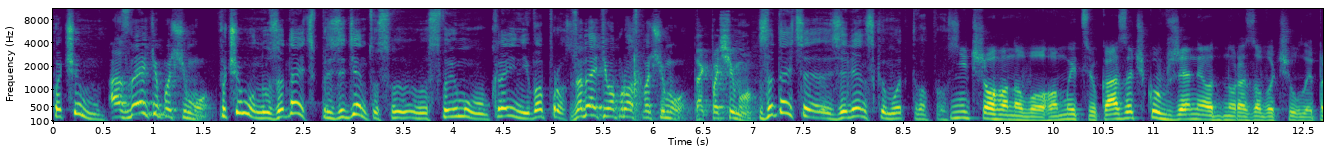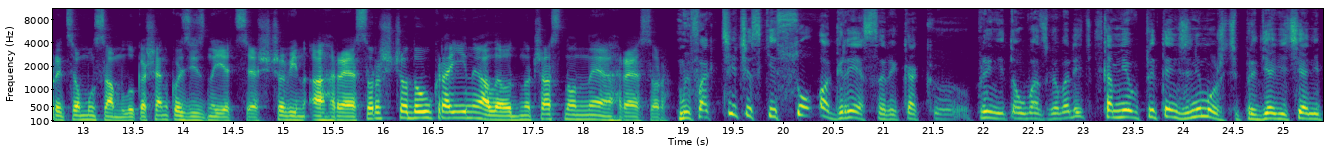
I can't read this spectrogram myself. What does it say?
Почему? А знаете почему? Почему? Ну, задайте президенту св- своему в Украине вопрос. Задайте вопрос, почему. Так почему? Задайте Зеленскому этот вопрос. Нічого нового. Ми цю казочку вже неодноразово чули. При цьому сам Лукашенко зізнається, що він агресор щодо України, але одночасно не агресор. Мы фактически соагрессоры, как э, принято у вас говорить. Ко мне вы претензий не можете предъявить. Я не,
